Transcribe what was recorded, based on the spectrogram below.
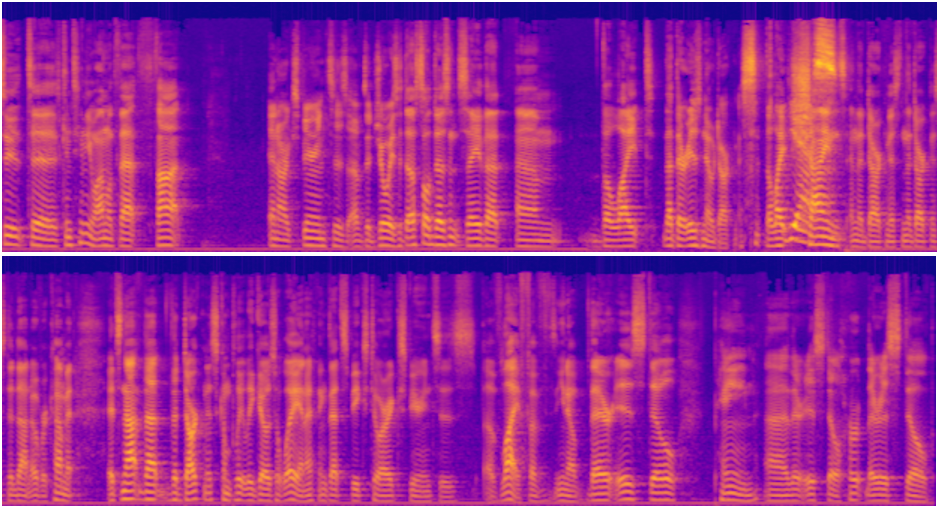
to to continue on with that thought and our experiences of the joys, it also doesn't say that um, the light that there is no darkness. The light yes. shines in the darkness, and the darkness did not overcome it it's not that the darkness completely goes away and i think that speaks to our experiences of life of you know there is still pain uh, there is still hurt there is still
